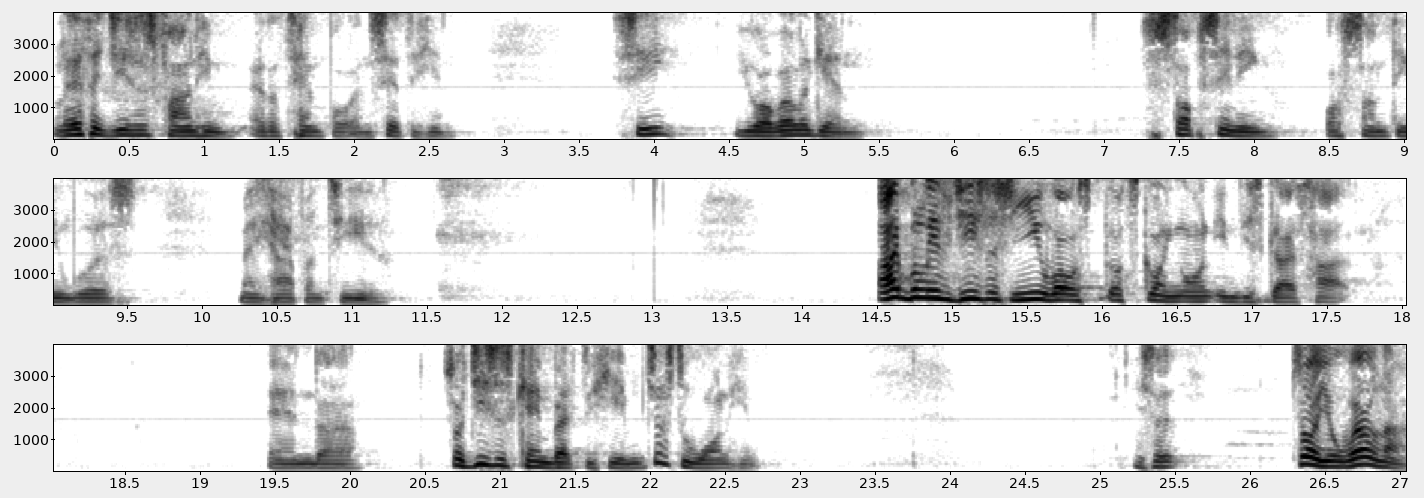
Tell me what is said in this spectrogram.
Later, Jesus found him at the temple and said to him, See, you are well again. Stop sinning, or something worse may happen to you. I believe Jesus knew what was what's going on in this guy's heart. And uh, so Jesus came back to him just to warn him. He said, So you're well now.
